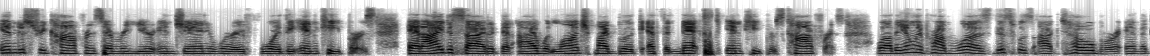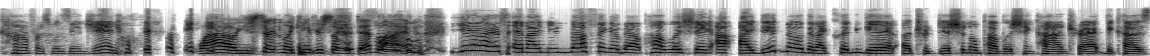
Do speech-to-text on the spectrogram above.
industry conference every year in January for the innkeepers. And I decided that I would launch my book at the next innkeepers conference. Well, the only problem was this was October and the conference was in January. wow, you certainly gave yourself a deadline. So, yes. And I knew nothing about publishing. I, I did know that I couldn't get a traditional publishing contract because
